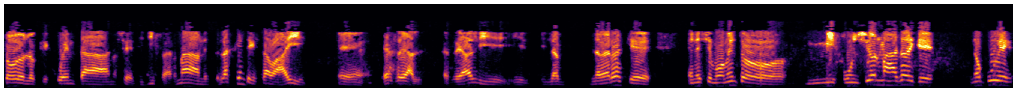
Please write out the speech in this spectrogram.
todo lo que cuenta, no sé, Titi Fernández, la gente que estaba ahí, eh, es real, es real y, y la, la verdad es que en ese momento mi función, más allá de que no pude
